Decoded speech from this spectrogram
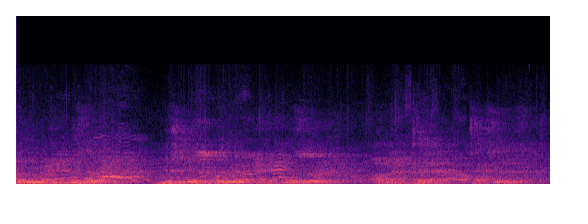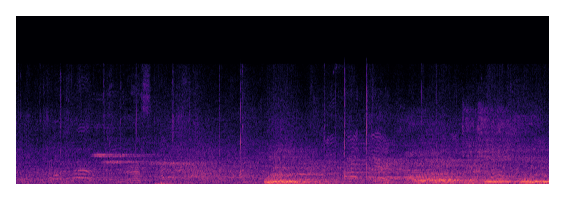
Blue and Missouri. Michigan Blue and Missouri. On that ten, Texas. Blue. Texas Blue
